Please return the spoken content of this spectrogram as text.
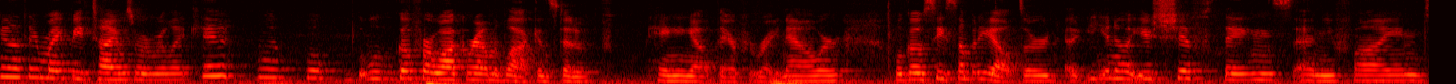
yeah there might be times where we're like yeah we'll, we'll, we'll go for a walk around the block instead of hanging out there for right now or we'll go see somebody else or uh, you know you shift things and you find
